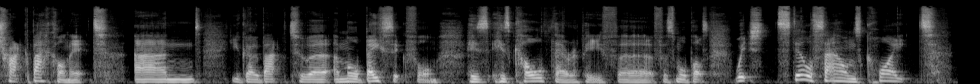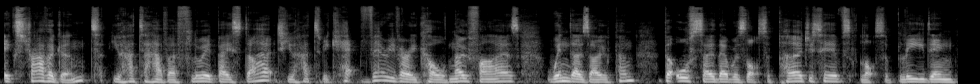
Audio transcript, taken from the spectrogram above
track back on it and you go back to a, a, more basic form, his his cold therapy for, for smallpox, which still sounds quite extravagant. You had to have a fluid based diet, you had to be kept very, very cold, no fires, windows open, but also there was lots of purgatives, lots of bleeding.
